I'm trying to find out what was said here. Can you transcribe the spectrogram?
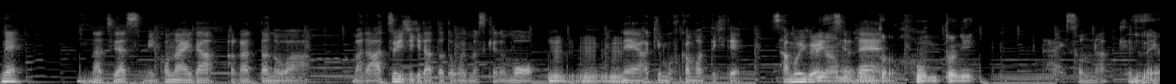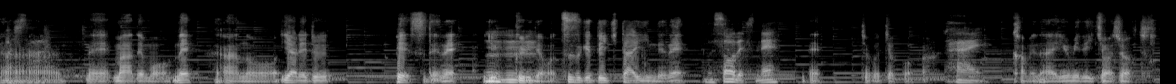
う、ね、夏休み、この間上がったのは、まだ暑い時期だったと思いますけども、うんうんうん。ね、秋も深まってきて、寒いぐらいいやもうですよね。本当、本当に。はい、そんな季節いやになりました。ーね、まあでもね、あの、やれるペースでね、うんうんうんゆっくりでも続けていきたいんでね、そうですね。ちょこちょこ、はい。亀の歩みでいきましょう。ちょっ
